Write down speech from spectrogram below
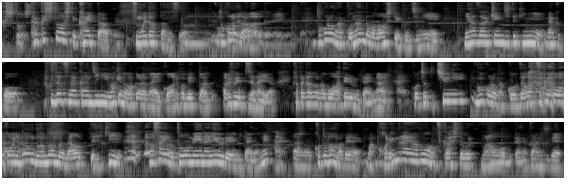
隠し通した。隠し通して書いたつもりだったんですよ。うんところが。ところがこう何度も直していくうちに、宮沢賢治的になんかこう、複雑な感じにわけのわからない、こう、アルファベット、アルファベットじゃないや、カタカナ語を当てるみたいな、はい。こうちょっと中二心がこうざわつく方向にどんどんどんどん治っていき、まあ最後透明な幽霊みたいなね、はいあの言葉まで、まあこれぐらいはもう使わせてもらおうみたいな感じで、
